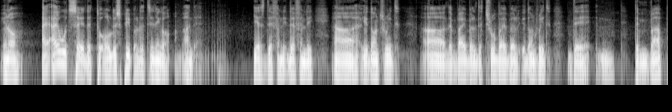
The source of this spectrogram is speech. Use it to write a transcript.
You know, I, I would say that to all these people that sitting, oh, uh, yes, definitely, definitely, uh, you don't read uh, the Bible, the true Bible. You don't read the the map,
